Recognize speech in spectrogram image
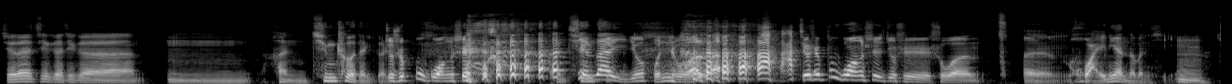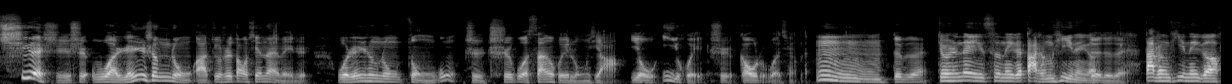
觉得这个这个，嗯，很清澈的一个人，就是不光是 现在已经浑浊了，就是不光是就是说，嗯，怀念的问题，嗯。确实是我人生中啊，就是到现在为止，我人生中总共只吃过三回龙虾，有一回是高主播请的，嗯嗯嗯，对不对？就是那一次那个大蒸屉那个，对对对，大蒸屉那个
